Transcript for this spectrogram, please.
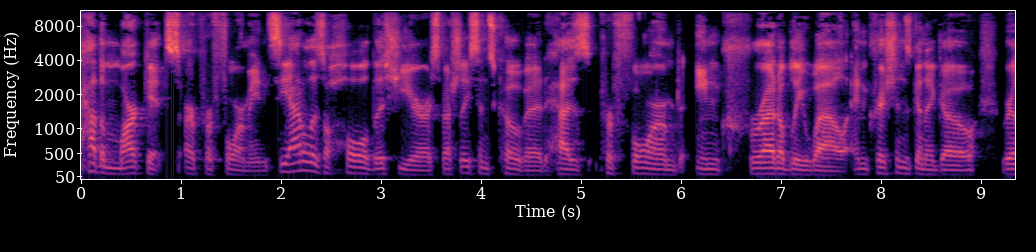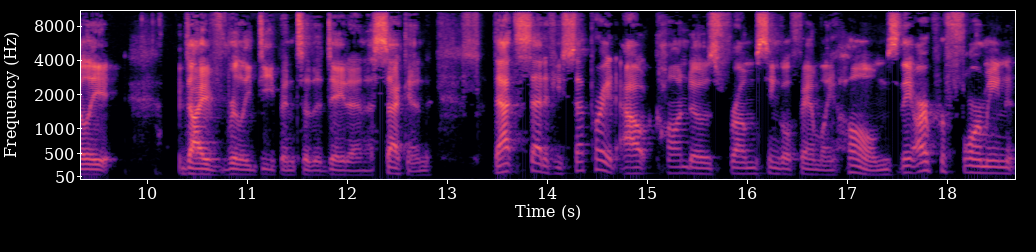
how the markets are performing, Seattle as a whole this year, especially since COVID, has performed incredibly well. And Christian's going to go really dive really deep into the data in a second. That said, if you separate out condos from single family homes, they are performing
